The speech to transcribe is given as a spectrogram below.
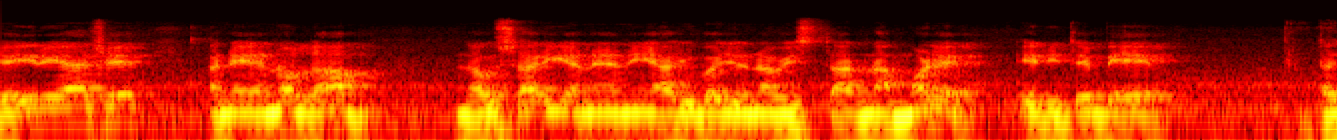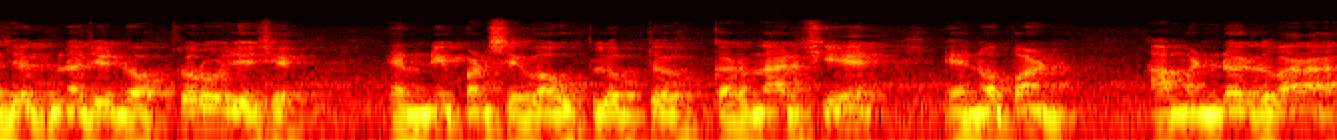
જઈ રહ્યા છે અને એનો લાભ નવસારી અને એની આજુબાજુના વિસ્તારના મળે એ રીતે બે તજજ્ઞ જે ડૉક્ટરો જે છે, એમની પણ સેવા ઉપલબ્ધ કરનાર છીએ. એનો પણ આ મંડળ દ્વારા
